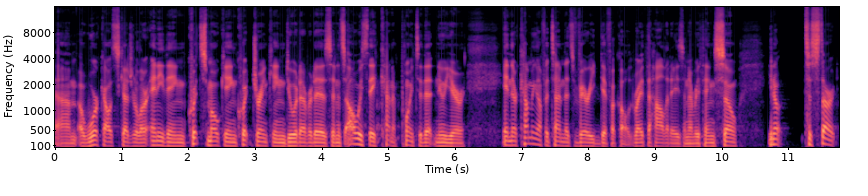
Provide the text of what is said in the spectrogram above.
um, a workout schedule or anything, quit smoking, quit drinking, do whatever it is. And it's always they kind of point to that new year and they're coming off a time that's very difficult, right? The holidays and everything. So, you know, to start,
